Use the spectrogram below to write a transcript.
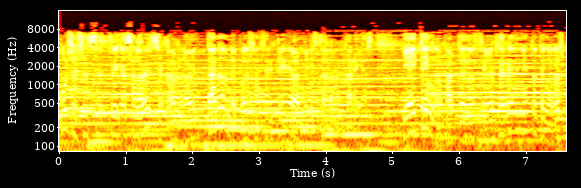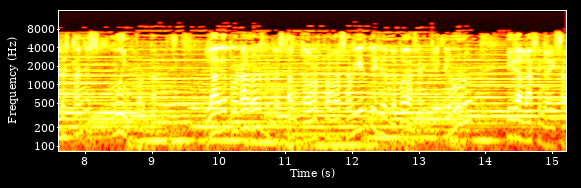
pulses esas a la vez se me abre una ventana donde puedes hacer clic en administrador de tareas. Y ahí tengo, aparte de opciones de rendimiento, tengo dos pestañas muy importantes. La de programas, donde están todos los programas abiertos y donde puedo hacer clic en uno y darle a finalizar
